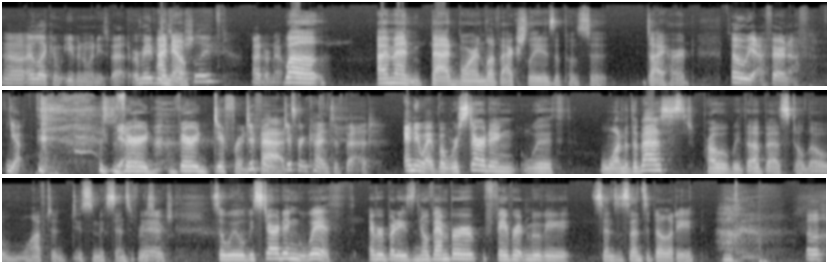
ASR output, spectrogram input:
Uh, I like him even when he's bad, or maybe I know. especially. I don't know. Well, I meant bad more in Love Actually as opposed to Die Hard. oh yeah, fair enough. Yeah. it's Yeah. very, very different. Different, different kinds of bad. Anyway, but we're starting with one of the best, probably the best, although we'll have to do some extensive Yeah. research. So we will be starting with everybody's November favorite movie, Sense and Sensibility. Ugh,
